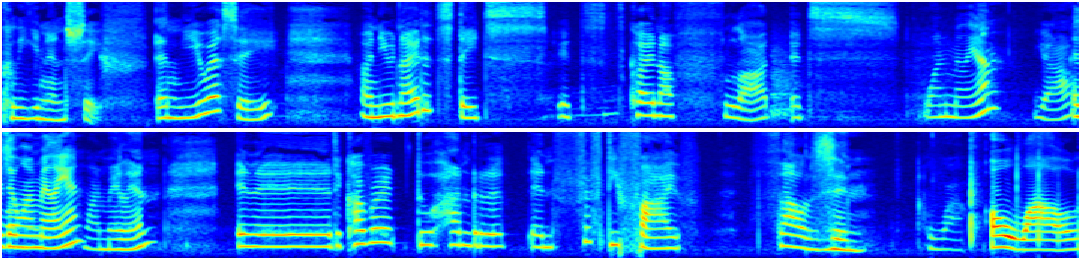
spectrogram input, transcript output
clean and safe. And USA and United States, it's kind of lot. It's One million? yeah. Is it one million? One million. and It covered two hundred and fifty-five thousand. Wow. Oh wow,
